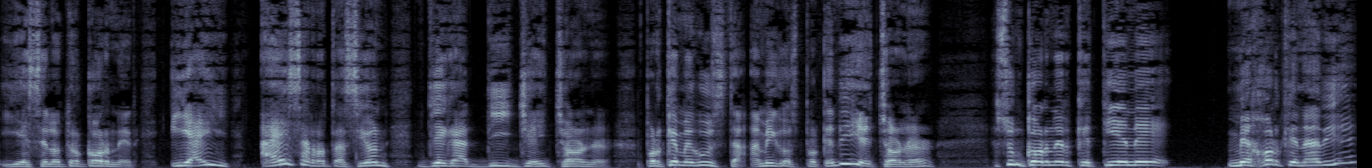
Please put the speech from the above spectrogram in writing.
y es el otro corner. Y ahí, a esa rotación, llega DJ Turner. ¿Por qué me gusta, amigos? Porque DJ Turner es un corner que tiene, mejor que nadie,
